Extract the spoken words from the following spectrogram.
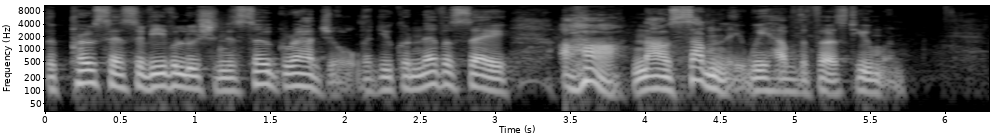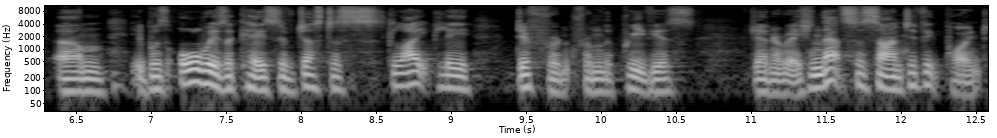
The process of evolution is so gradual that you can never say, aha, now suddenly we have the first human. Um, it was always a case of just a slightly different from the previous generation. That's a scientific point,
